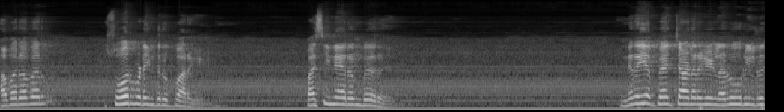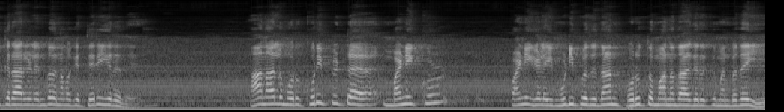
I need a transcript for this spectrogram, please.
அவரவர் சோர்வடைந்திருப்பார்கள். பசி நேரம் பேர் நிறைய பேச்சாளர்கள் அரூரில் இருக்கிறார்கள் என்பது நமக்கு தெரிகிறது. ஆனாலும் ஒரு குறிப்பிட்ட மணிக்குள் பணிகளை முடிப்பது தான் பொருத்தமானதாக இருக்கும் என்பதை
